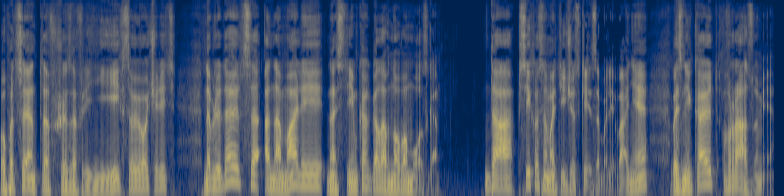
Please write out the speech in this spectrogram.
У пациентов шизофрении, в свою очередь, наблюдаются аномалии на снимках головного мозга. Да, психосоматические заболевания возникают в разуме,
